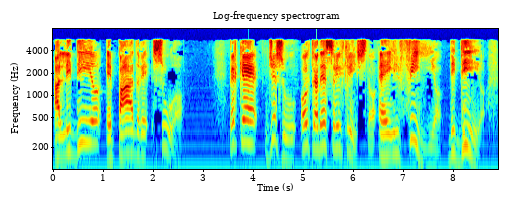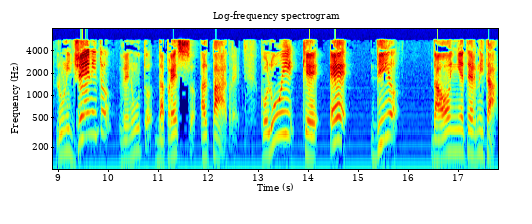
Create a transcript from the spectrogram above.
all'Iddio e Padre suo, perché Gesù, oltre ad essere il Cristo, è il figlio di Dio, l'unigenito venuto da presso al Padre, colui che è Dio da ogni eternità,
